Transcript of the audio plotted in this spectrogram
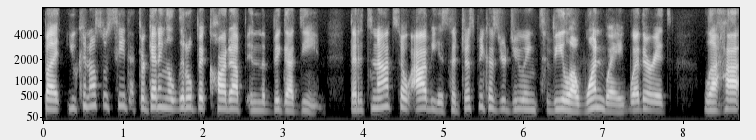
but you can also see that they're getting a little bit caught up in the bigadim that it's not so obvious that just because you're doing Tevila one way, whether it's laha,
